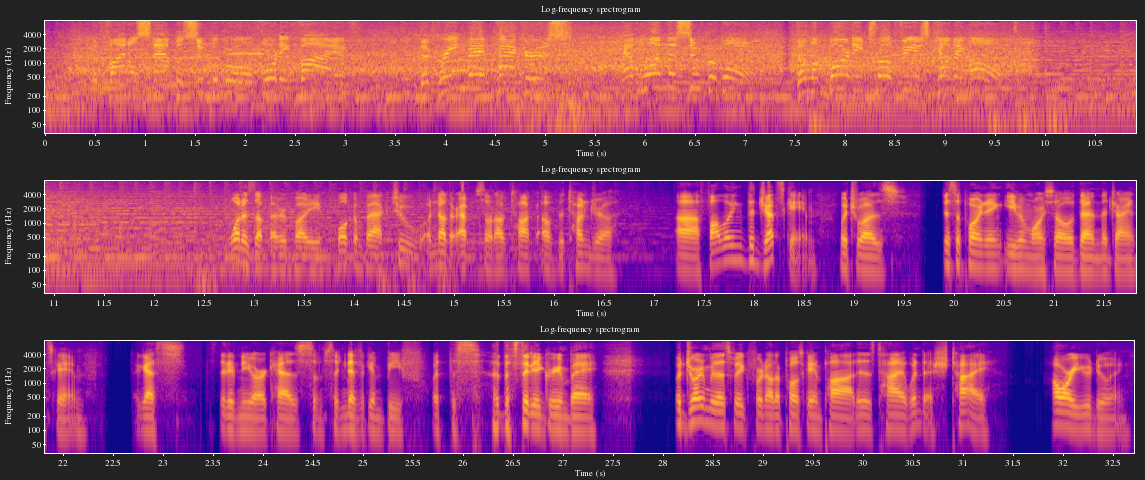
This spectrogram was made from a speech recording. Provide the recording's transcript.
The final snap of Super Bowl 45. The Green Bay Packers have won the Super Bowl. The Lombardi Trophy is coming home. What is up, everybody? Welcome back to another episode of Talk of the Tundra. Uh, following the Jets game, which was disappointing even more so than the Giants game. I guess the city of New York has some significant beef with this, the city of Green Bay. But joining me this week for another post game pod is Ti Windish. Ti, how are you doing?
